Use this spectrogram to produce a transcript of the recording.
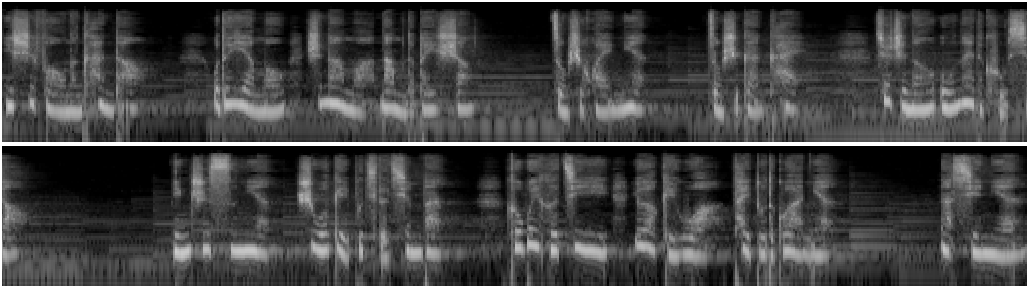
你是否能看到？我的眼眸是那么那么的悲伤，总是怀念，总是感慨。却只能无奈的苦笑。明知思念是我给不起的牵绊，可为何记忆又要给我太多的挂念？那些年，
